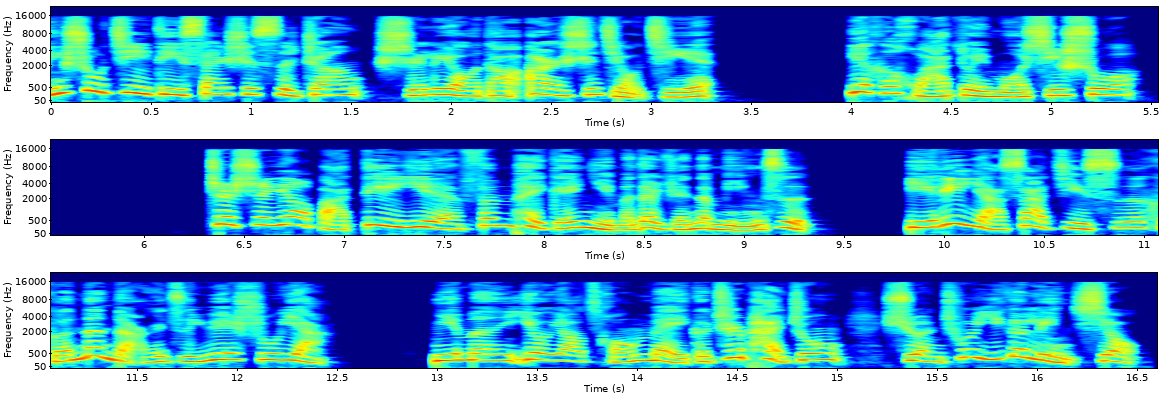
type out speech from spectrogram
民数记第三十四章十六到二十九节，耶和华对摩西说：“这是要把地业分配给你们的人的名字。以利亚撒祭司和嫩的儿子约书亚，你们又要从每个支派中选出一个领袖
